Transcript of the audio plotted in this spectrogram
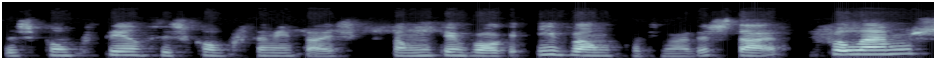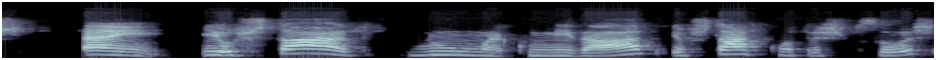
das competências comportamentais que estão muito em voga e vão continuar a estar, falamos em eu estar numa comunidade, eu estar com outras pessoas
